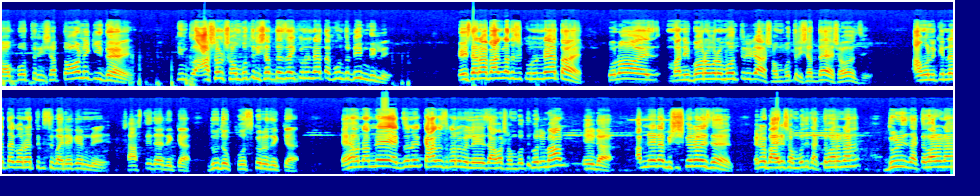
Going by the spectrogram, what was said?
সম্পত্তির হিসাব তো অনেকই দেয়, কিন্তু আসল সম্পত্তির হিসাব দেয় যায় কোনো নেতা ফোন তো ডিম দিলে। এছাড়া বাংলাদেশে কোনো নেতায়, কোনো মানে বড় বড় মন্ত্রীরা সম্পত্তির হিসাব দেয় সহজে। আমলিকের নেতা কোনো এত কিছু বাইরে কেমনে শাস্তি দেয় দেখা, দুদক খোঁজ করে দেখা। এখন আপনি একজনের কাগজ কলমে লেগে যে আমার সম্পত্তি পরিমাণ এইটা আপনি এটা বিশেষ করে লাইছেন, এটার বাইরে সম্পত্তি থাকতে পারে না, দুর্নীতি থাকতে পারে না।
